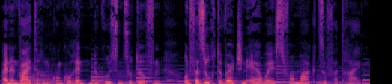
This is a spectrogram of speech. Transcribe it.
einen weiteren Konkurrenten begrüßen zu dürfen und versuchte Virgin Airways vom Markt zu vertreiben.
